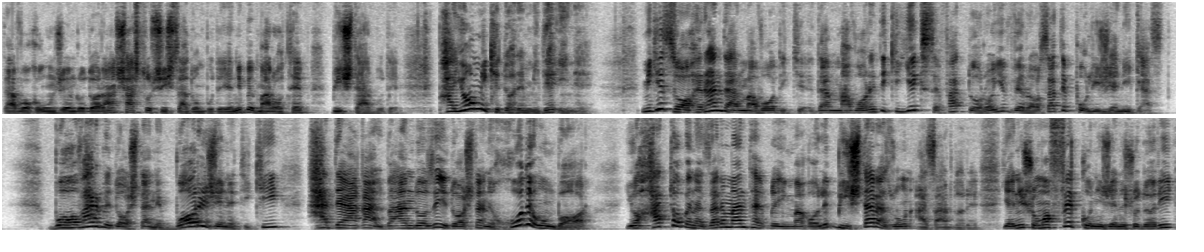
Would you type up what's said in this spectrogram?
در واقع اون ژن رو دارن 66 صدم بوده یعنی به مراتب بیشتر بوده. پیامی که داره میده اینه. میگه ظاهرا در مواردی که در مواردی که یک صفت دارای وراثت پلیژنیک است. باور به داشتن بار ژنتیکی حداقل به اندازه داشتن خود اون بار یا حتی به نظر من طبق این مقاله بیشتر از اون اثر داره. یعنی شما فکر کنی ژنش داری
